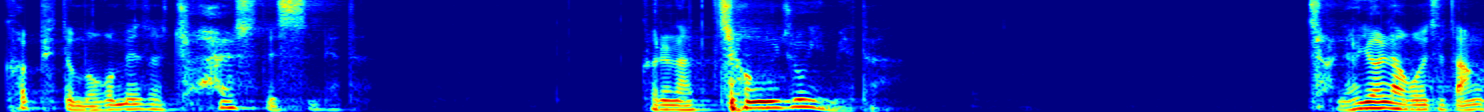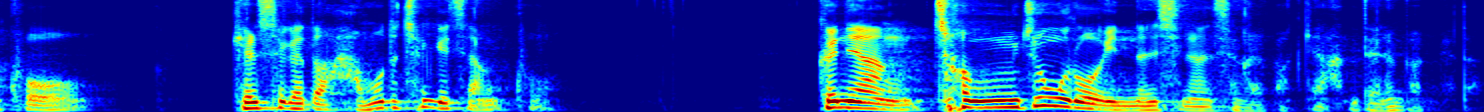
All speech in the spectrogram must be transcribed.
커피도 먹으면서 좋아할 수도 있습니다. 그러나 청중입니다. 전혀 연락 오지도 않고 결석에도 아무도 챙기지 않고 그냥 청중으로 있는 신앙생활밖에 안 되는 겁니다.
